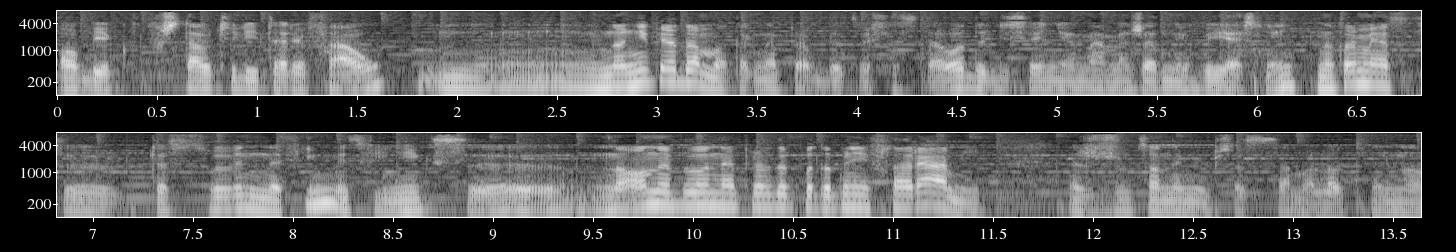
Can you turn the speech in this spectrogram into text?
obiekt w kształcie litery V. Mm, no nie wiadomo tak naprawdę co się stało, do dzisiaj nie mamy żadnych wyjaśnień. Natomiast y, te słynne filmy z Phoenix, y, no one były najprawdopodobniej flarami rzuconymi przez samoloty. No,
